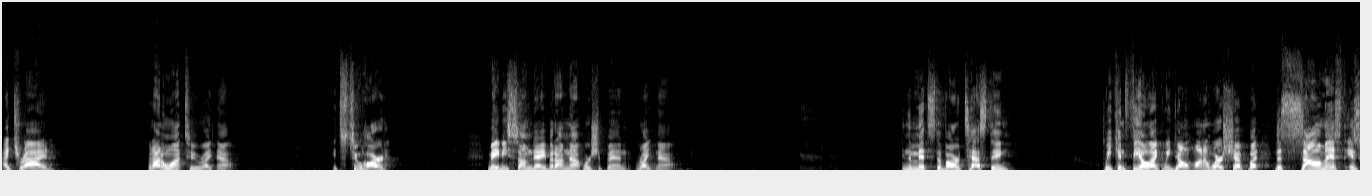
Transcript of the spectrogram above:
I tried, but I don't want to right now. It's too hard. Maybe someday, but I'm not worshiping right now. In the midst of our testing, we can feel like we don't want to worship, but the psalmist is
